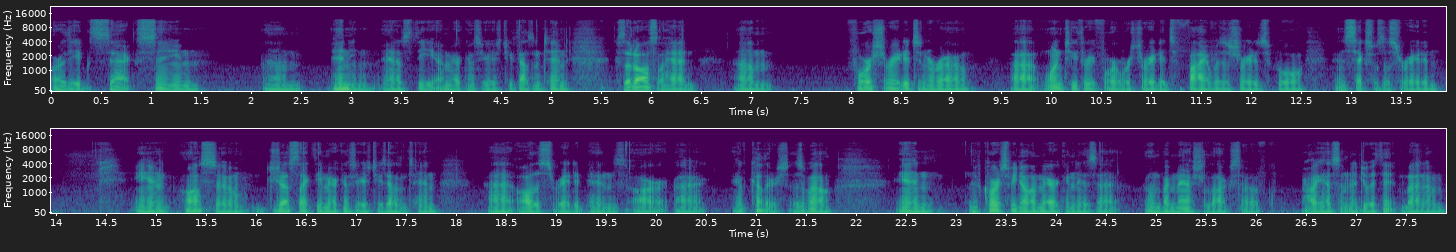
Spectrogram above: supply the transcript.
are the exact same um, pinning as the American Series 2010 because it also had um, four serrateds in a row uh, one, two, three, four were serrated. Five was a serrated spool, and six was a serrated. And also, just like the American Series 2010, uh, all the serrated pins are uh, have colors as well. And of course, we know American is uh, owned by Masterlock, so probably has something to do with it. But um,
